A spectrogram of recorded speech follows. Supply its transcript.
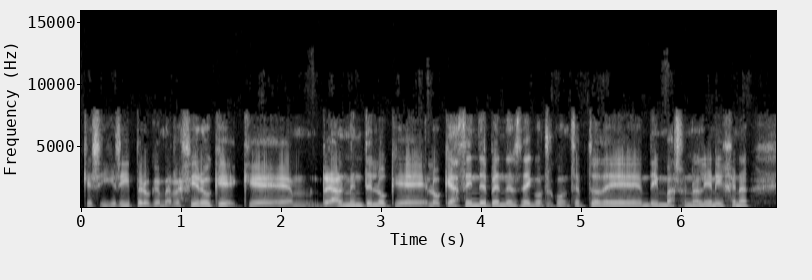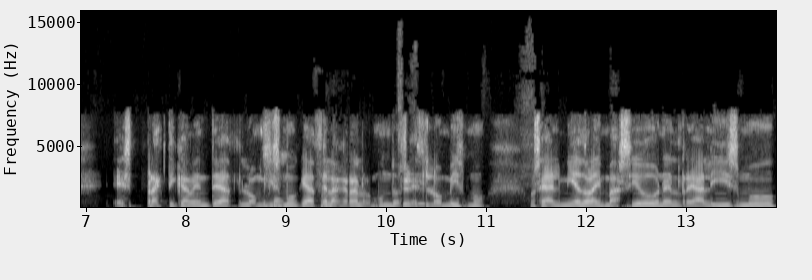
Que sí, que sí, pero que me refiero que, que mm, realmente lo que, lo que hace Independence Day con su concepto de, de invasión alienígena es prácticamente lo mismo que hace la guerra de los mundos, es lo mismo. O sea, el miedo a la invasión, el realismo,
